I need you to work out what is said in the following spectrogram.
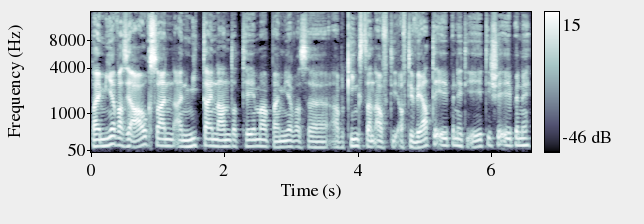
Bei mir war es ja auch so ein, ein Miteinander-Thema. Bei mir war es, äh, aber ging es dann auf die, auf die Werteebene, die ethische Ebene.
